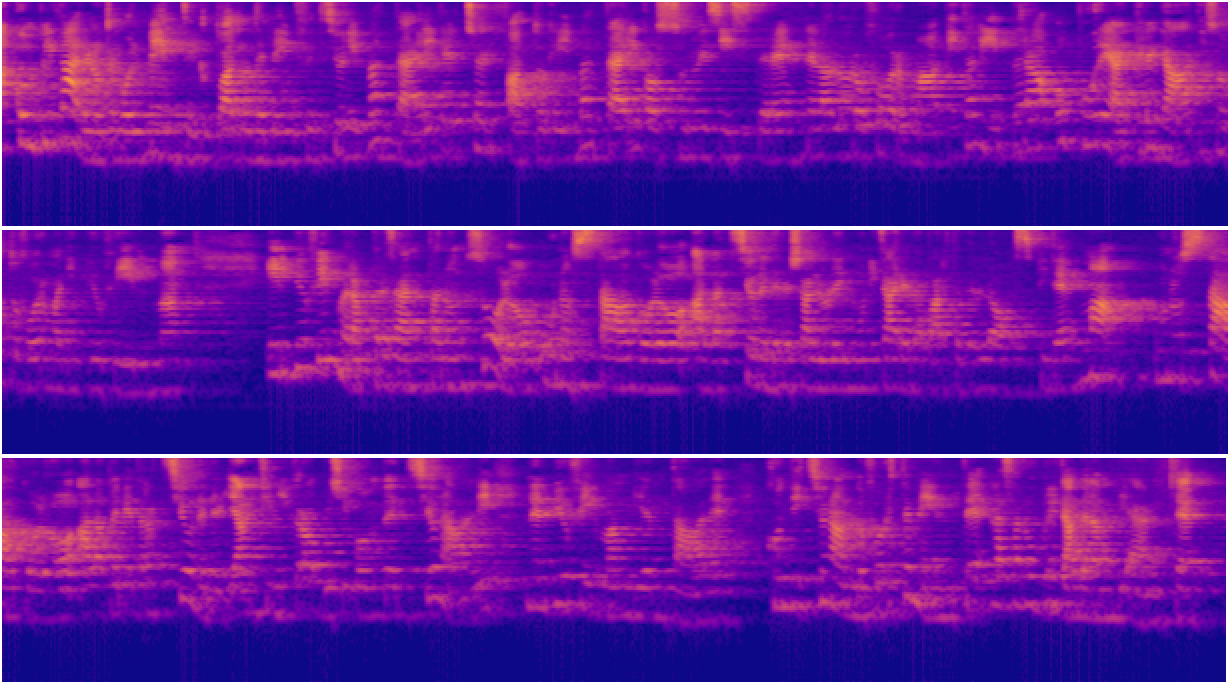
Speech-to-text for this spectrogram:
A complicare notevolmente il quadro delle infezioni batteriche c'è il fatto che i batteri possono esistere nella loro forma vita libera oppure aggregati sotto forma di biofilm. Il biofilm rappresenta non solo un ostacolo all'azione delle cellule immunitarie da parte dell'ospite, ma un ostacolo alla penetrazione degli antimicrobici convenzionali nel biofilm ambientale, condizionando fortemente la salubrità dell'ambiente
